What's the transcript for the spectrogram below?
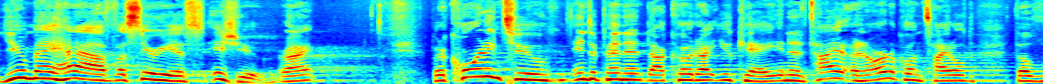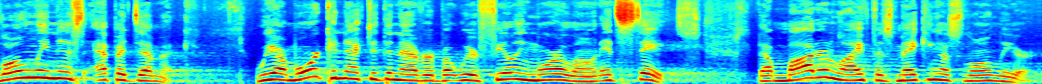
You may have a serious issue, right? But according to independent.co.uk, in an article entitled The Loneliness Epidemic, we are more connected than ever, but we're feeling more alone. It states that modern life is making us lonelier.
